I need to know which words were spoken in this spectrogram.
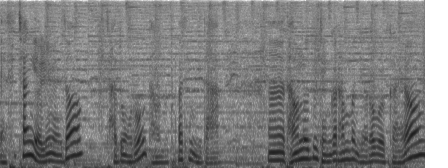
예, 새 창이 열리면서 자동으로 다운로드가 됩니다. 아, 다운로드 된 걸 한번 열어볼까요?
